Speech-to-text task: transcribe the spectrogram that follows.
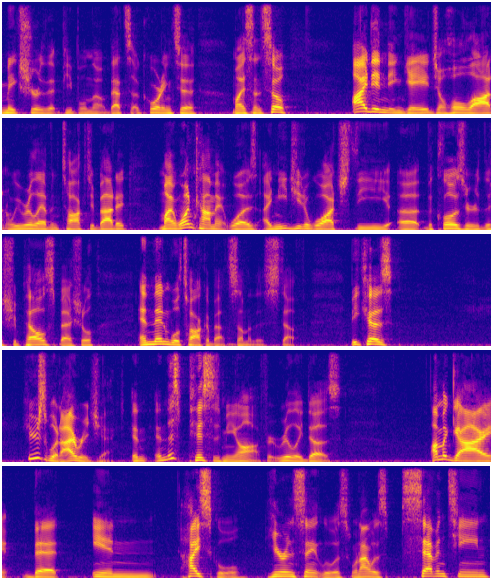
make sure that people know. That's according to my son. So I didn't engage a whole lot, and we really haven't talked about it. My one comment was, I need you to watch the uh, the closer, the Chappelle special, and then we'll talk about some of this stuff. Because here's what I reject, and and this pisses me off. It really does. I'm a guy that in high school here in St. Louis, when I was 17,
